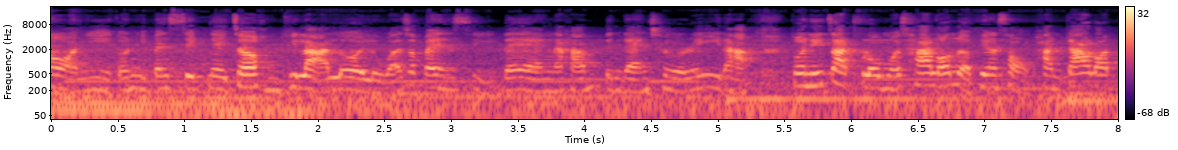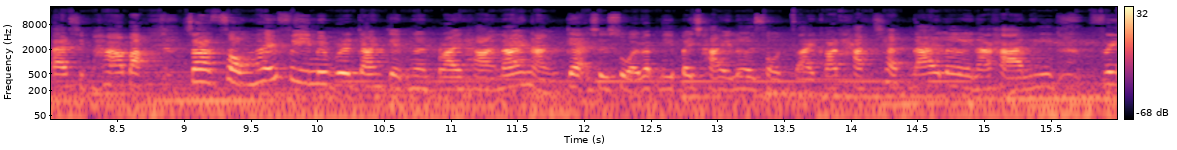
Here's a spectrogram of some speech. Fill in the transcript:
นอนนี่ตัวนี้เป็นซิกเนเจอร์ของที่ร้านเลย หรือว่าจะเป็นสีแดงนะคะ เป็นแดงเชอร์รี่นะคะ ตัวนี้จัดโปรโมชั่นลดเหลือเพียง 2,985 บาท จัดส่งให้ฟรีมีบริการเก็บเงินปลายทางได้หนังแกะสวยๆ แบบนี้ไปใช้เลยสนใจก็ทักแชทได้เลยนะคะ นี่ฟรี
